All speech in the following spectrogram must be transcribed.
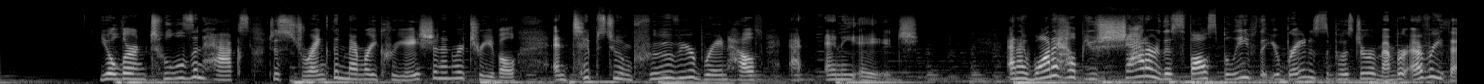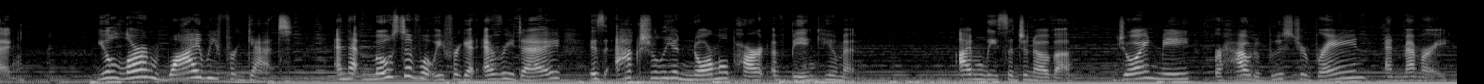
You'll learn tools and hacks to strengthen memory creation and retrieval, and tips to improve your brain health at any age. And I want to help you shatter this false belief that your brain is supposed to remember everything. You'll learn why we forget and that most of what we forget every day is actually a normal part of being human. I'm Lisa Genova. Join me for how to boost your brain and memory.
